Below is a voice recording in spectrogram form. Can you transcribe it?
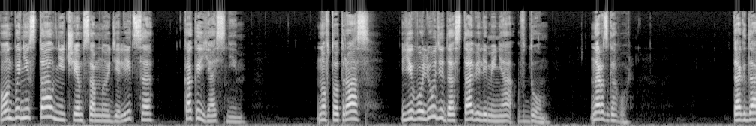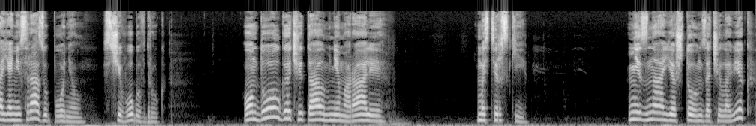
Он бы не стал ничем со мной делиться, как и я с ним. Но в тот раз его люди доставили меня в дом на разговор. Тогда я не сразу понял, с чего бы вдруг. Он долго читал мне морали мастерски. Не зная, что он за человек,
